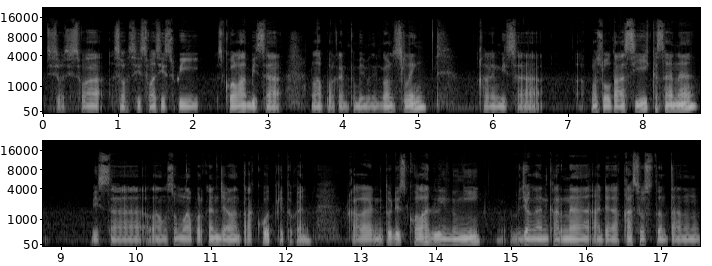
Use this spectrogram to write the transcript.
siswa-siswa siswa-siswi sekolah bisa melaporkan ke bimbingan konseling. Kalian bisa konsultasi ke sana bisa langsung melaporkan jangan takut gitu kan. Kalian itu di sekolah dilindungi jangan karena ada kasus tentang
